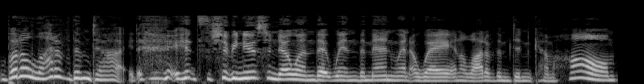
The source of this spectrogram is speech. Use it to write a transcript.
but a lot of them died. it should be news to no one that when the men went away and a lot of them didn't come home,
